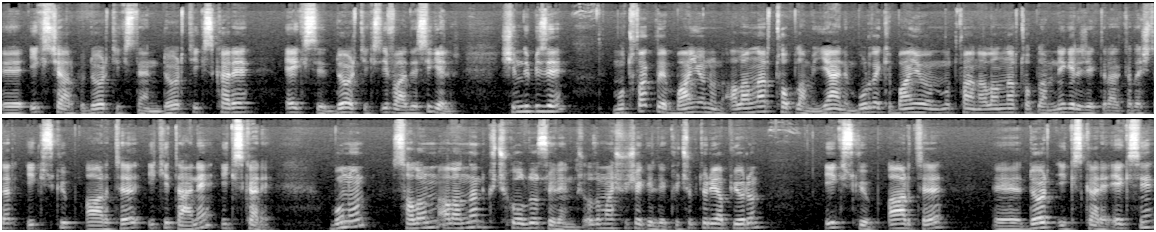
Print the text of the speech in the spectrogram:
e, x çarpı 4x'ten 4x kare eksi 4x ifadesi gelir. Şimdi bize mutfak ve banyonun alanlar toplamı yani buradaki banyo ve mutfağın alanlar toplamı ne gelecektir arkadaşlar? x küp artı 2 tane x kare. Bunun salonun alandan küçük olduğu söylenmiş. O zaman şu şekilde küçüktür yapıyorum. x küp artı e, 4x kare eksi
